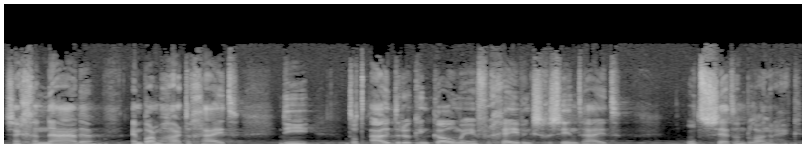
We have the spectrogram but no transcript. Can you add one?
zijn genade en barmhartigheid die tot uitdrukking komen in vergevingsgezindheid ontzettend belangrijk.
